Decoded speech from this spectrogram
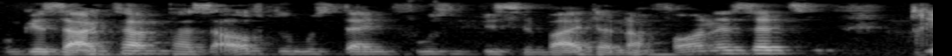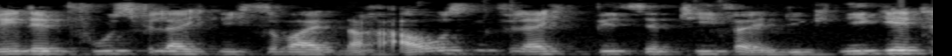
und gesagt haben, pass auf, du musst deinen Fuß ein bisschen weiter nach vorne setzen, dreh den Fuß vielleicht nicht so weit nach außen, vielleicht ein bisschen tiefer in die Knie gehen.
